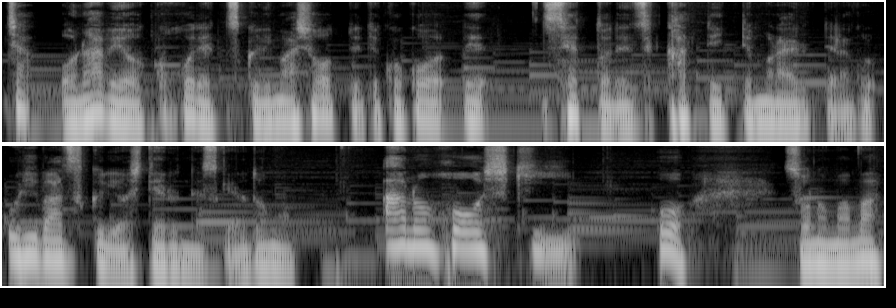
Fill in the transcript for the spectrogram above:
じゃあお鍋をここで作りましょうって言って、ここでセットで買っていってもらえるっていうのは、これ売り場作りをしてるんですけれども、あの方式をそのまま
